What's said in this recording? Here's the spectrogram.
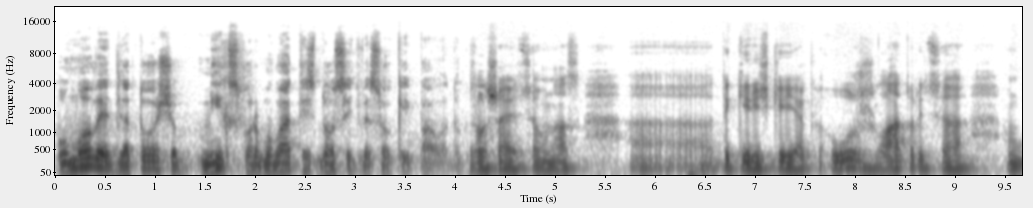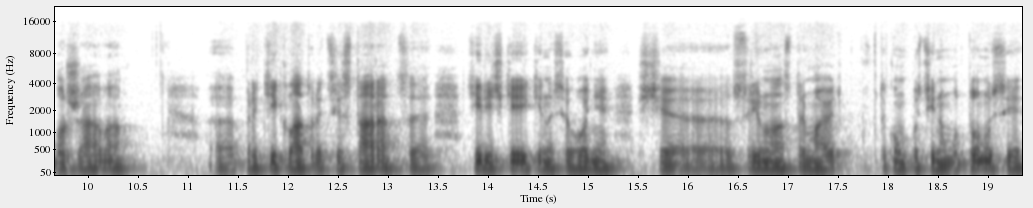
умови для того, щоб міг сформуватись досить високий паводок. Залишаються у нас е, такі річки, як Уж, Латориця, Боржава, е, притік Латориці Стара. Це ті річки, які на сьогодні ще все рівно нас тримають такому постійному тонусі.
